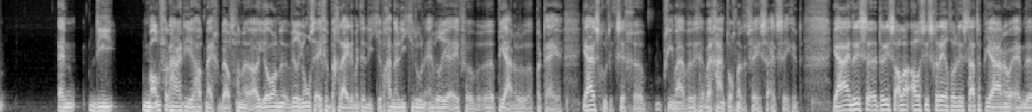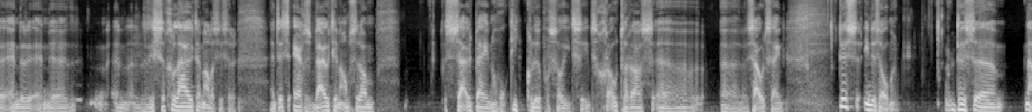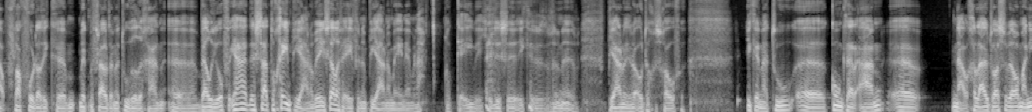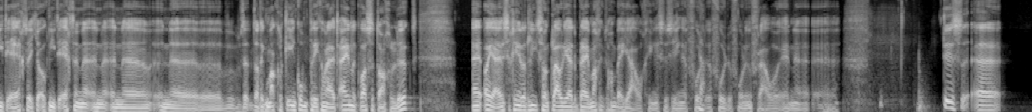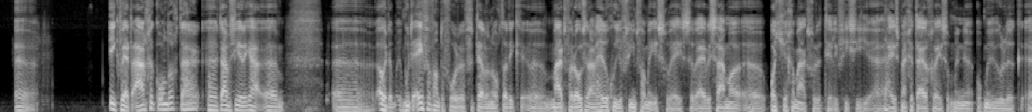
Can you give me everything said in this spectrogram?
en die man van haar die had mij gebeld van... eh, oh, Johan, wil je ons even begeleiden met een liedje? We gaan een liedje doen en wil je even eh, pianopartijen? Ja, is goed. Ik zeg, eh, prima, we, wij gaan toch naar het feest, uitstekend. Ja, en er is, eh, er is alle, alles is geregeld. Er staat een piano en, de, en, de, en, de, en er is geluid en alles is er. En het is ergens buiten in Amsterdam... Zuid bij een hockeyclub of zoiets. Iets groot terras eh, eh, zou het zijn. Dus in de zomer. Dus eh, nou, vlak voordat ik eh, met mijn vrouw daar naartoe wilde gaan, belde hij op. Ja, er staat toch geen piano. Wil je zelf even een piano meenemen? Nou, oké, weet je. Dus ik heb een piano in de auto geschoven. Ik er naartoe, kom ik daar aan. Nou, geluid was er wel, maar niet echt. Weet je, ook niet echt een, een, een, eh, een, eh, dat ik makkelijk in kon prikken. Maar uiteindelijk was het dan gelukt. Eh, oh ja, en ze gingen dat lied van Claudia de Brij, mag ik dan bij jou, gingen ze zingen voor, Ja. de, voor, de, voor hun vrouwen. En, eh, eh, dus ik werd aangekondigd daar. Dames en heren, ja... ehm, eh, oh, ik moet even van tevoren vertellen nog dat ik eh, Maarten van Roosendaal een heel goede vriend van me is geweest. Wij hebben samen eh Otje gemaakt voor de televisie. Hij is mijn getuige geweest op mijn, op mijn huwelijk.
